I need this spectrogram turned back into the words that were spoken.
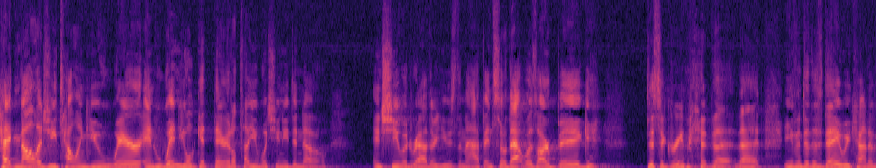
technology telling you where and when you'll get there. It'll tell you what you need to know. And she would rather use the map. And so that was our big disagreement that, that even to this day we kind of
